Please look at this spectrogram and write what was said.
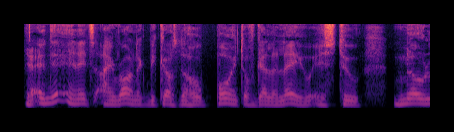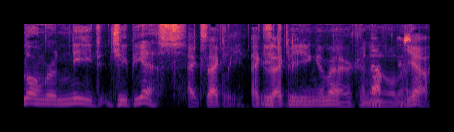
Yeah, and and it's ironic because the whole point of Galileo is to no longer need GPS. Exactly. It Exactly. being American and all that. Yeah.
